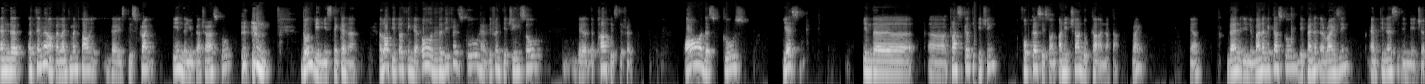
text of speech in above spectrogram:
And the attainment of enlightenment found that is described in the Yogacara school, don't be mistaken. Huh? A lot of people think that, oh, the different school have different teaching, so the, the path is different. All the schools, yes, in the uh, classical teaching, focus is on anicca, dukkha, anatta, right? Yeah. Then in the Madhyamika school, dependent arising, emptiness in nature,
